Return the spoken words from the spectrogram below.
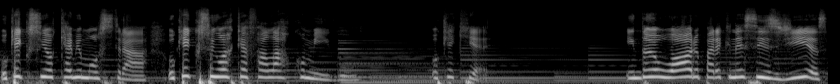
O que, que o Senhor quer me mostrar? O que, que o Senhor quer falar comigo? O que, que é? Então eu oro para que nesses dias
